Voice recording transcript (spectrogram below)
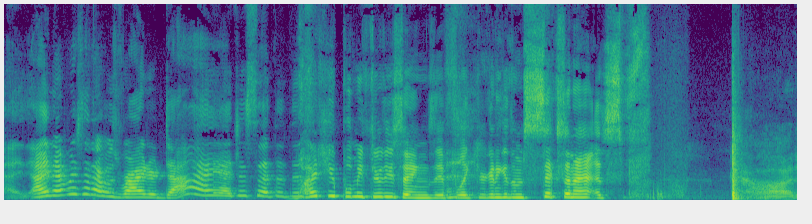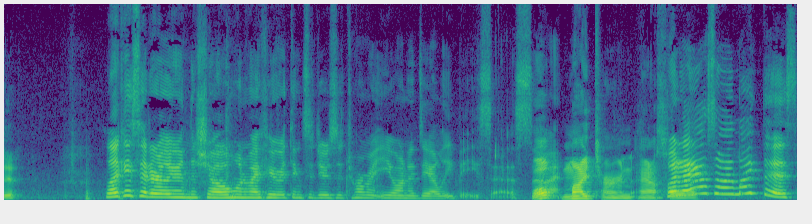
I, I never said I was ride or die. I just said that this. Why do you put me through these things if like you're gonna give them six and a half? It's... God. Like I said earlier in the show, one of my favorite things to do is to torment you on a daily basis. So Well, I- my turn, asshole. But I also I like this.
